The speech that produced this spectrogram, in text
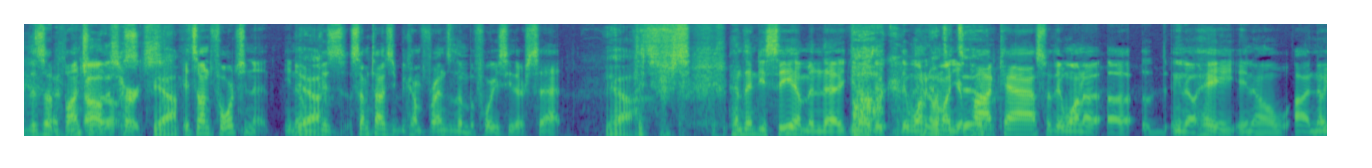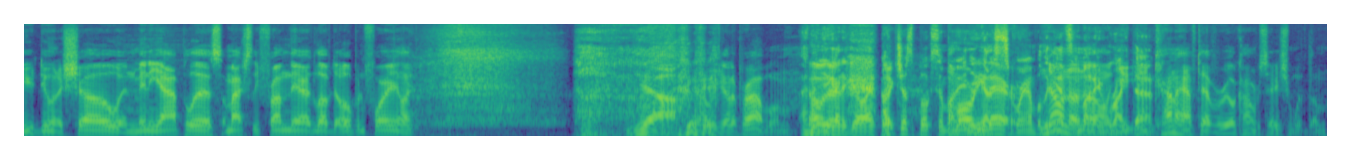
there's a bunch oh, of those. this hurts. Yeah. It's unfortunate, you know, Yeah. because sometimes you become friends with them before you see their set. Yeah. and then you see them and they, you know they, they want to come on your do. podcast or they want to uh, you know hey you know i know you're doing a show in minneapolis i'm actually from there i'd love to open for you like Yeah. well, we got a problem And then Oh, you got to go. I, I just booked I'm somebody. And you got to scramble to no get no somebody no right you, then. you kind of have to have a real conversation with them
